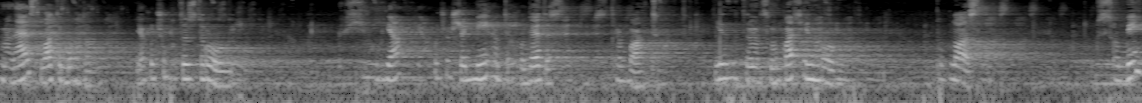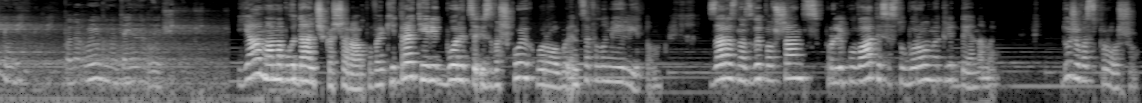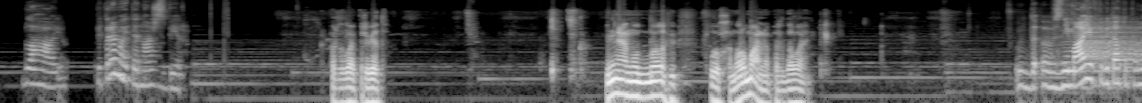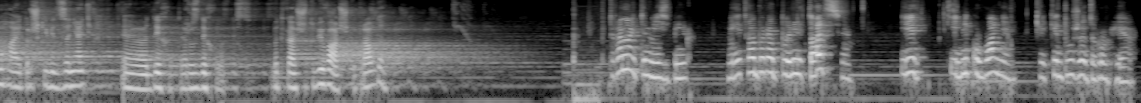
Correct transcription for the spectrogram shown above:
Мене звати Богдан. Я хочу бути здоровий. Я хочу ще бігати, ходити, стрибати, їздити на самокаті і на ровері. Будь ласка, зробіть подарунок на день народження. Я мама Богданчика Шарапова, який третій рік бореться із важкою хворобою енцефаломієлітом. Зараз нас випав шанс пролікуватися стовбуровими клітинами. Дуже вас прошу, благаю, підтримайте наш збір. Передавай привет. Не, ну, ну слухай, нормально передавай. Д- Знімаю, як тобі тато допомагає трошки від занять е, дихати, роздихуватись. Бо ти кажеш, що тобі важко, правда? Підтримайте мій збір. Мені треба реабілітація і, і лікування, яке дуже дороге.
